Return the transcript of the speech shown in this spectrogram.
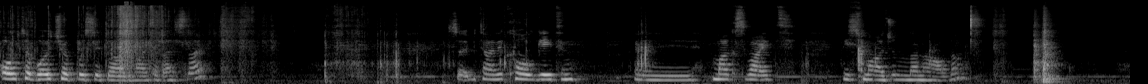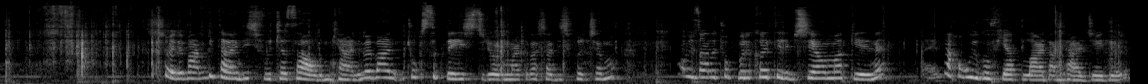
orta boy çöp poşeti aldım arkadaşlar. Şöyle bir tane Colgate'in e, Max White diş macunundan aldım. Şöyle ben bir tane diş fırçası aldım kendime. Ben çok sık değiştiriyorum arkadaşlar diş fırçamı. O yüzden de çok böyle kaliteli bir şey almak yerine e, daha uygun fiyatlılardan tercih ediyorum.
